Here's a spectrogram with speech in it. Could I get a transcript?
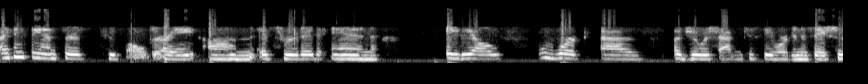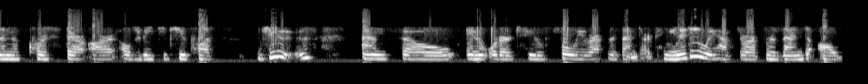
I think the answer is twofold, right? Um, it's rooted in ADL's work as a Jewish advocacy organization, and of course there are LGBTQ plus Jews. And so, in order to fully represent our community, we have to represent all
